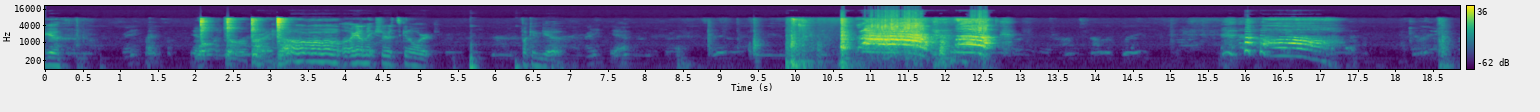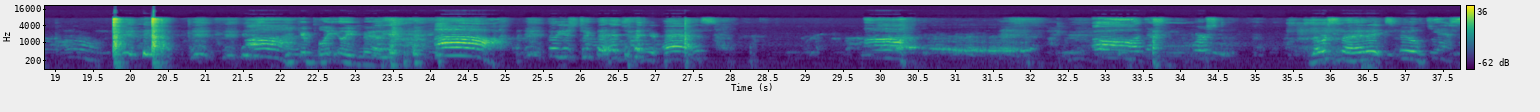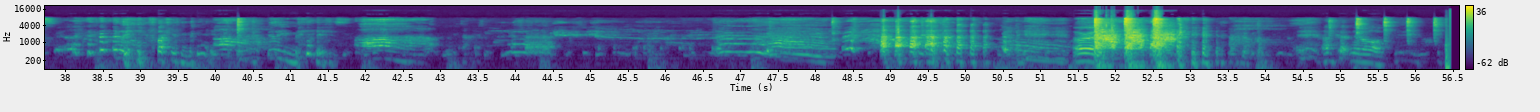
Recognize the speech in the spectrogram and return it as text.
Go. Ready? Yeah. Alright. Oh, I gotta make sure it's gonna work. Fucking go. Yeah. Ah! Fuck! Ah! You completely missed. Ah! No, you just took the edge on your ass. The worse Phil. Yes. Billy, you fucking missed. Ah. You missed. Ah. ah. All right. I'm cutting it off.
